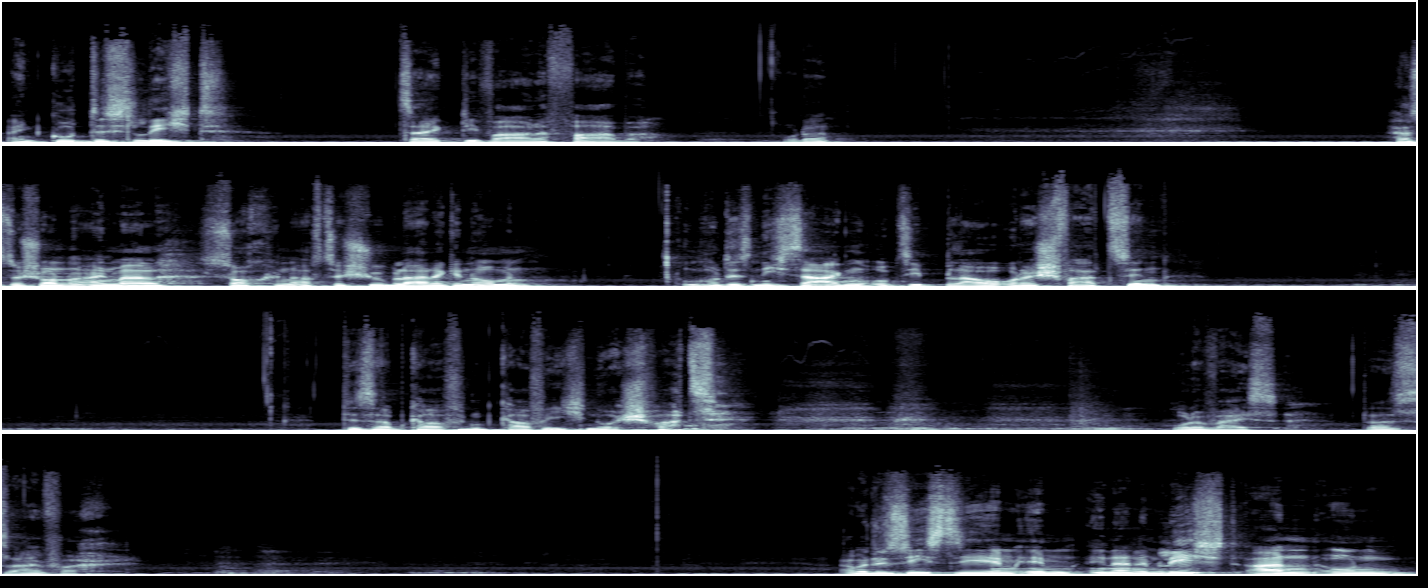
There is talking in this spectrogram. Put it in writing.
Ein gutes Licht zeigt die wahre Farbe, oder? Hast du schon einmal Socken aus der Schublade genommen und konntest nicht sagen, ob sie blau oder schwarz sind? Deshalb kaufen, kaufe ich nur schwarz oder weiß. Das ist einfach. Aber du siehst sie im, im, in einem Licht an und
